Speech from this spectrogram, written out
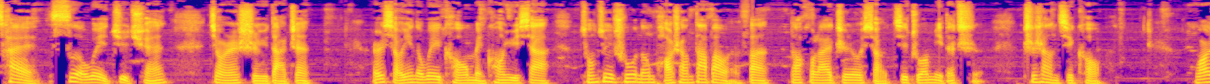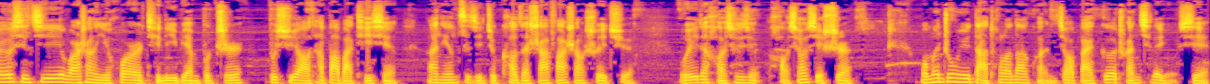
菜色味俱全，叫人食欲大振。而小英的胃口每况愈下，从最初能刨上大半碗饭，到后来只有小鸡啄米的吃，吃上几口。玩游戏机玩上一会儿，体力便不支，不需要他爸爸提醒，阿宁自己就靠在沙发上睡去。唯一的好消息，好消息是，我们终于打通了那款叫《白鸽传奇》的游戏，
